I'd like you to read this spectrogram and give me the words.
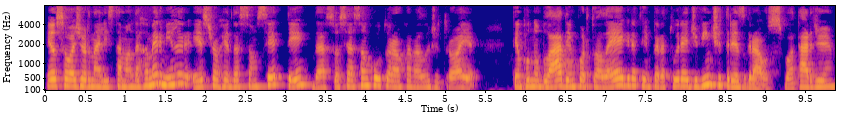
Eu sou a jornalista Amanda Hammermiller, este é o Redação CT da Associação Cultural Cavalo de Troia. Tempo nublado em Porto Alegre, a temperatura é de 23 graus. Boa tarde.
